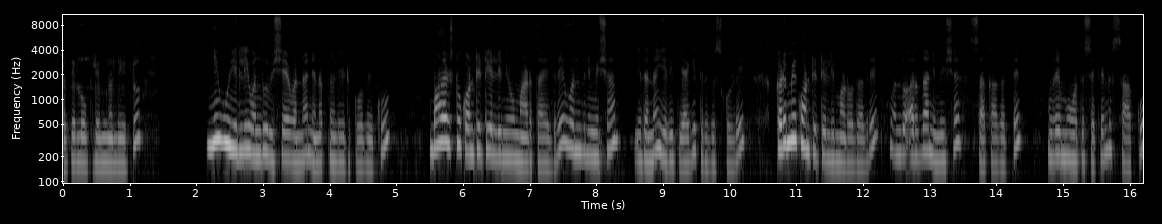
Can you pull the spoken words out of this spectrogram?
ಮತ್ತು ಲೋ ಫ್ಲೇಮ್ನಲ್ಲಿ ಇಟ್ಟು ನೀವು ಇಲ್ಲಿ ಒಂದು ವಿಷಯವನ್ನು ನೆನಪಿನಲ್ಲಿ ಇಟ್ಕೋಬೇಕು. ಬಹಳಷ್ಟು ಕ್ವಾಂಟಿಟಿಯಲ್ಲಿ ನೀವು ಮಾಡ್ತಾಯಿದ್ರೆ ಒಂದು ನಿಮಿಷ ಇದನ್ನು ಈ ರೀತಿಯಾಗಿ ತಿರುಗಿಸ್ಕೊಳ್ಳಿ. ಕಡಿಮೆ ಕ್ವಾಂಟಿಟಿಯಲ್ಲಿ ಮಾಡೋದಾದರೆ ಒಂದು ಅರ್ಧ ನಿಮಿಷ ಸಾಕಾಗತ್ತೆ. ಅಂದರೆ ಮೂವತ್ತು ಸೆಕೆಂಡ್ ಸಾಕು.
